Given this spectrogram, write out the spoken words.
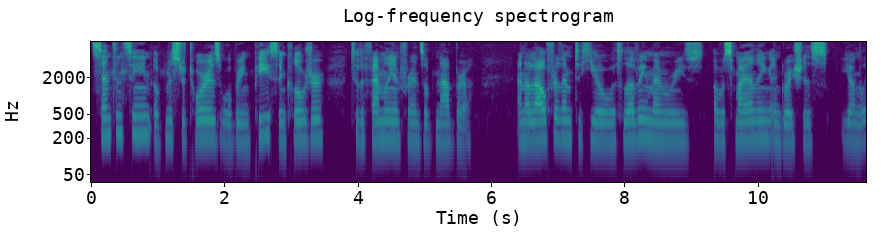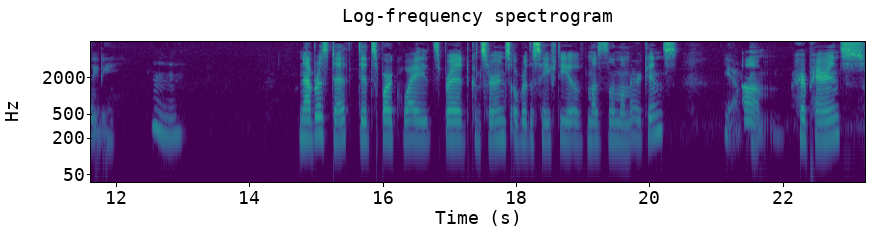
sentencing of Mr. Torres will bring peace and closure to the family and friends of Nabra and allow for them to heal with loving memories of a smiling and gracious young lady. Hmm. Nabra's death did spark widespread concerns over the safety of Muslim Americans. Yeah. Um, her parents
